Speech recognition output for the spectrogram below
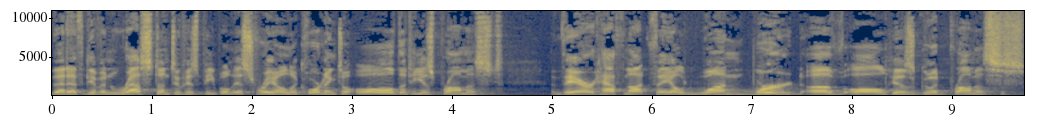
that hath given rest unto his people Israel according to all that he has promised. There hath not failed one word of all his good promises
